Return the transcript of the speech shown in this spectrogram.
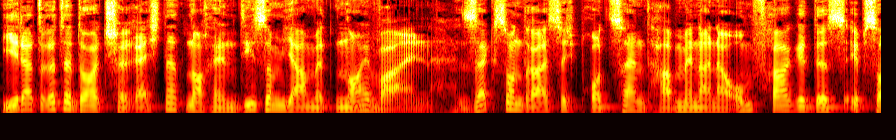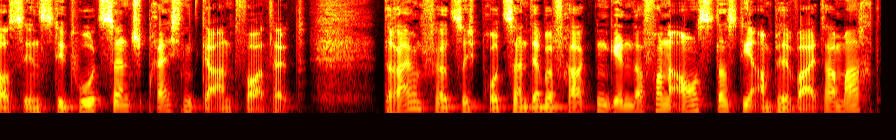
Jeder dritte Deutsche rechnet noch in diesem Jahr mit Neuwahlen. 36 Prozent haben in einer Umfrage des Ipsos-Instituts entsprechend geantwortet. 43 Prozent der Befragten gehen davon aus, dass die Ampel weitermacht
